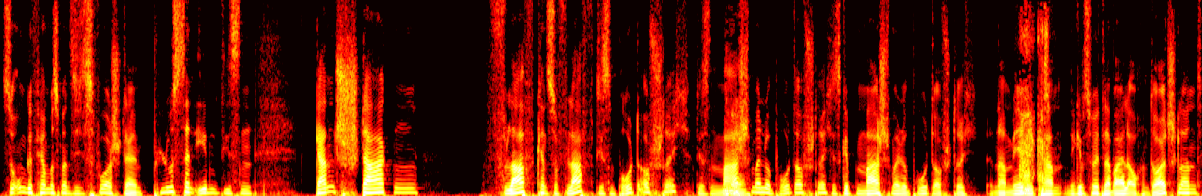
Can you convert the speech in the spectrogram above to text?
so ungefähr muss man sich das vorstellen. Plus dann eben diesen ganz starken Fluff, kennst du Fluff? Diesen Brotaufstrich? Diesen Marshmallow-Brotaufstrich? Es gibt einen Marshmallow-Brotaufstrich in Amerika. Den gibt es mittlerweile auch in Deutschland.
